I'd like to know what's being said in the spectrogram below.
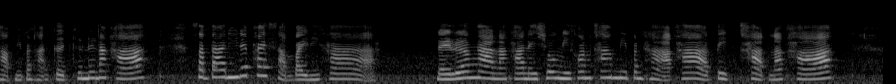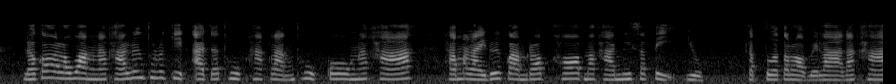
หากมีปัญหาเกิดขึ้นด้วยนะคะ สัปดาห์นี้ได้ไพ่สามใบนี้ค่ะ ในเรื่องงานนะคะ ในช่วงนี้ค่อนข้างมีปัญหาค่ะ ติดขัดนะคะ แล้วก็ระวังนะคะ เรื่องธุรกิจอาจจะถูกหักหลังถูกโกงนะคะทำอะไรด้วยความรอบคอบนะคะ มีสติอยู่กับตัวตลอดเวลานะคะ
